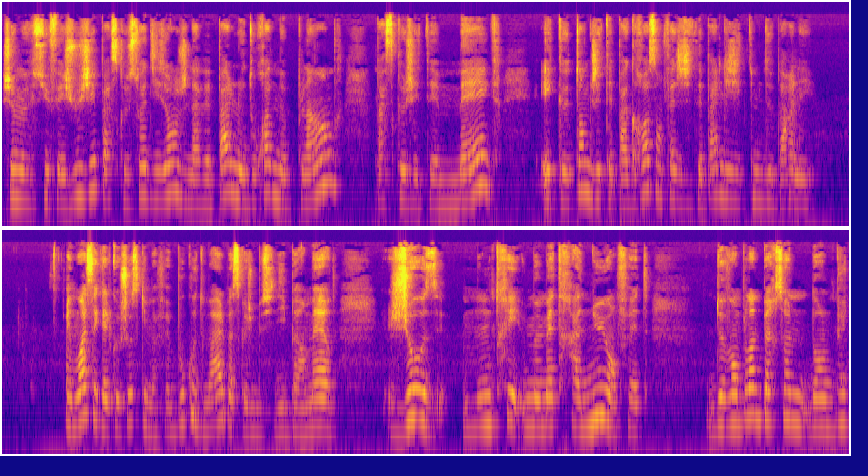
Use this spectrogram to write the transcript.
je me suis fait juger parce que, soi-disant, je n'avais pas le droit de me plaindre parce que j'étais maigre et que tant que j'étais pas grosse, en fait, j'étais pas légitime de parler. Et moi, c'est quelque chose qui m'a fait beaucoup de mal parce que je me suis dit, ben merde, j'ose montrer, me mettre à nu en fait, devant plein de personnes dans le but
